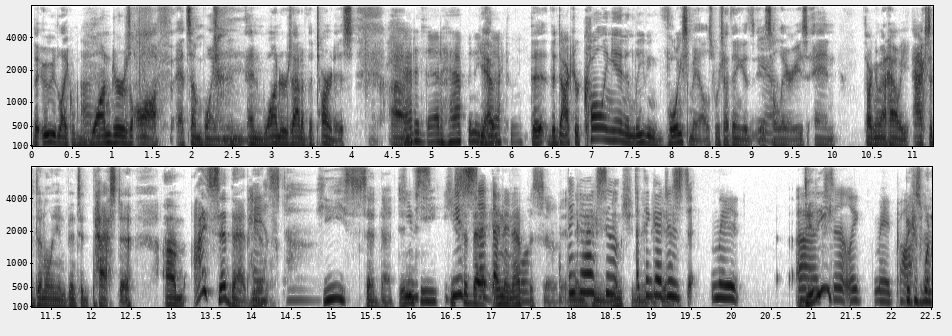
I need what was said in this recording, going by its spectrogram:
The Ood like wanders off at some point and, and wanders out of the TARDIS. How did that happen exactly? the the Doctor calling in and leaving voicemails, which I think is, is Yeah. hilarious, and talking about how he accidentally invented pasta. Um, I said that. the other- Pasta. He said that, didn't He's- he? he's said said that, that in an episode. I think I he accidentally. I think I again. just made. Uh, Did he? accidentally made pasta. because when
